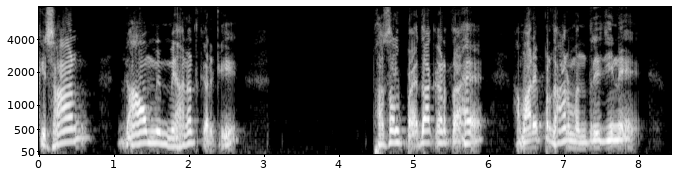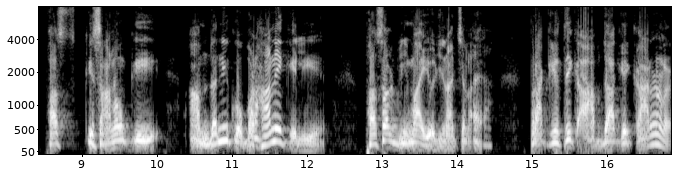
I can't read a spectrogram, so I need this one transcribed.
किसान गाँव में मेहनत करके फ़सल पैदा करता है। हमारे प्रधानमंत्री जी ने फस, किसानों की आमदनी को बढ़ाने के लिए फ़सल बीमा योजना चलाया। प्राकृतिक आपदा के कारण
